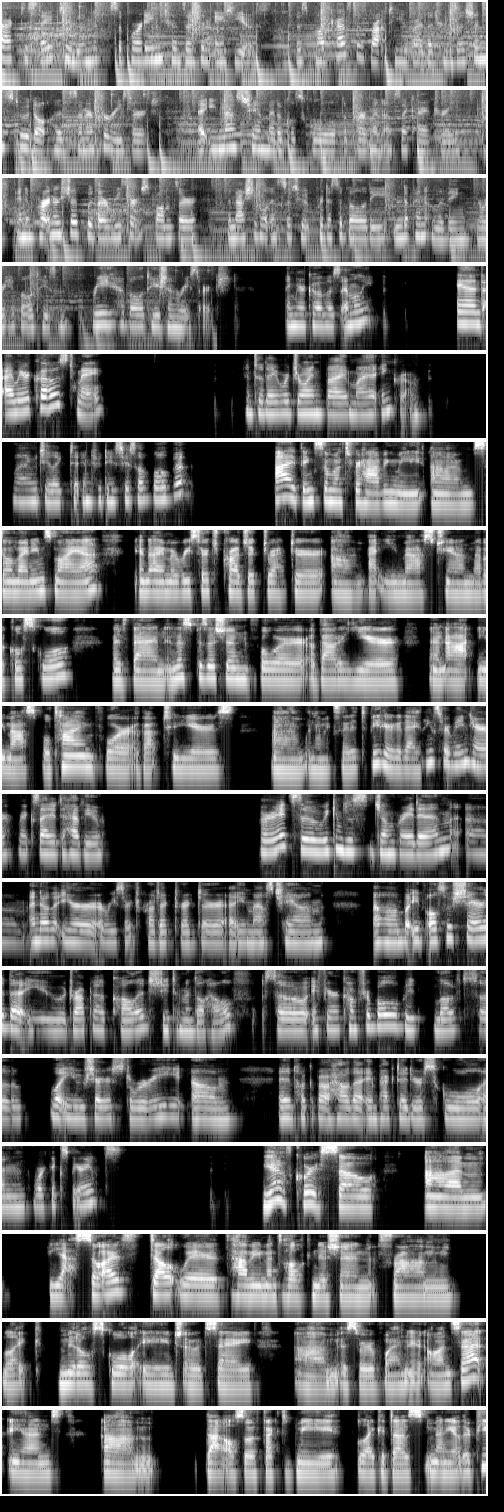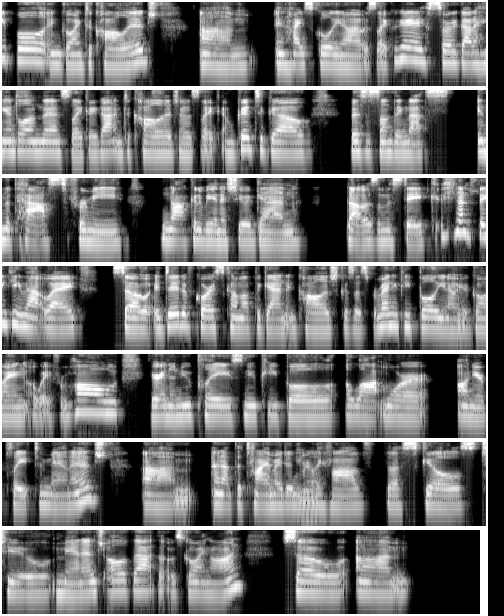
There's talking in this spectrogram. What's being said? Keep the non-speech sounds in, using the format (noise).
back to Stay Tuned, supporting Transition Age Youth. This podcast is brought to you by the Transitions to Adulthood Center for Research at UMass Chan Medical School, Department of Psychiatry, and in partnership with our research sponsor, the National Institute for Disability, Independent Living, and Rehabilitation, Rehabilitation Research. I'm your co host, Emily. And I'm your co host, May. And today we're joined by Maya Ingram. Maya, would you like to introduce yourself a little bit? Hi, thanks so much for having me. Um, so, my name's Maya, and I'm a research project director um, at UMass Chan Medical School. I've been in this position for about a year and at UMass full time for about two years. Um, and I'm excited to be here today. Thanks for being here. We're excited to have you. All right, so we can just jump right in. Um, I know that you're a research project director at UMass Chan. Um, but you've also shared that you dropped out of college due to mental health. So if you're comfortable, we'd love to let you share your story um, and talk about how that impacted your school and work experience. Yeah, of course. So, um, yes, so I've dealt with having a mental health condition from like middle school age, I would say, um, is sort of when it onset. And um, that also affected me like it does many other people in going to college. Um, in high school, you know, I was like, okay, I sort of got a handle on this. Like I got into college, I was like, I'm good to go. This is something that's in the past for me, not going to be an issue again. That was a mistake (laughs) thinking that way. So it did, of course, come up again in college because, as for many people, you know, you're going away from home, you're in a new place, new people, a lot more on your plate to manage. Um, and at the time, I didn't really have the skills to manage all of that that was going on. So, um,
